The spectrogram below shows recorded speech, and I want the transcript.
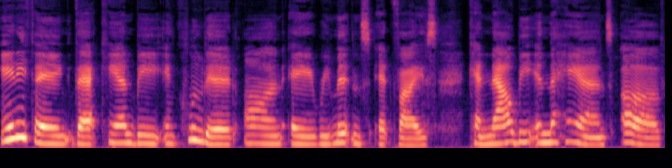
anything that can be included on a remittance advice can now be in the hands of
